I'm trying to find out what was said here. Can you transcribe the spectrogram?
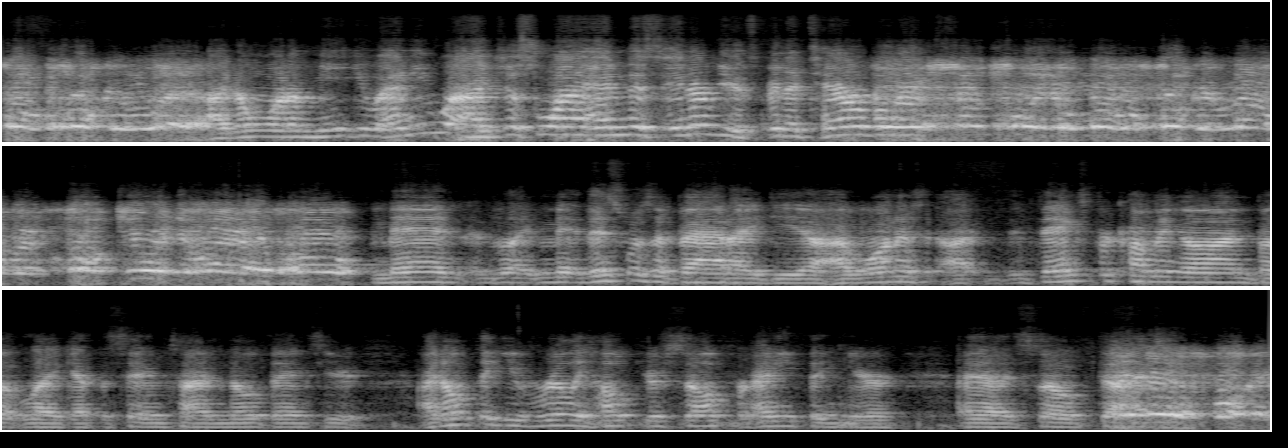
some fucking where. I don't want to meet you anywhere. I just want to end this interview. It's been a terrible. I'm shoot you in your motherfucking mouth and fuck you in your ass. Man, like man, this was a bad idea. I want to. Uh, thanks for coming on, but like at the same time, no thanks. You, I don't think you've really helped yourself for anything here. Uh, so Give me the fucking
